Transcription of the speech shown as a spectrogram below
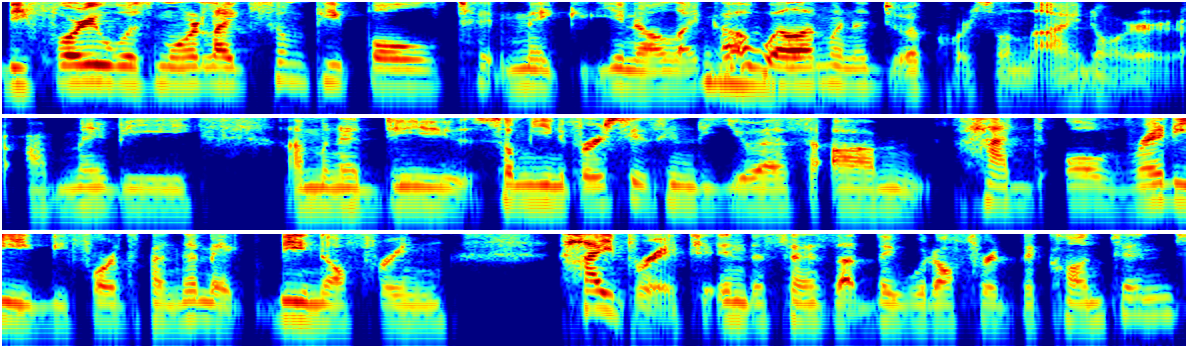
Before it was more like some people to make, you know, like, oh, Mhm. well, I'm going to do a course online, or, or maybe I'm going to do some universities in the US um, had already before the pandemic been offering hybrid in the sense that they would offer the content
